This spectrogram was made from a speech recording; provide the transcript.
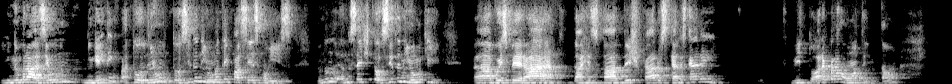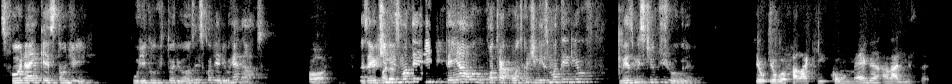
e no Brasil, ninguém tem, nenhum, torcida nenhuma tem paciência com isso. Eu não, eu não sei de torcida nenhuma que, ah, vou esperar dar resultado, deixa o cara, os caras querem vitória para ontem. Então, se for em questão de currículo vitorioso, eu escolheria o Renato. Ó, Mas aí o Diniz manteria, tem o contraponto que o Diniz manteria o mesmo estilo de jogo, né? Eu, eu vou falar aqui como mega analista,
